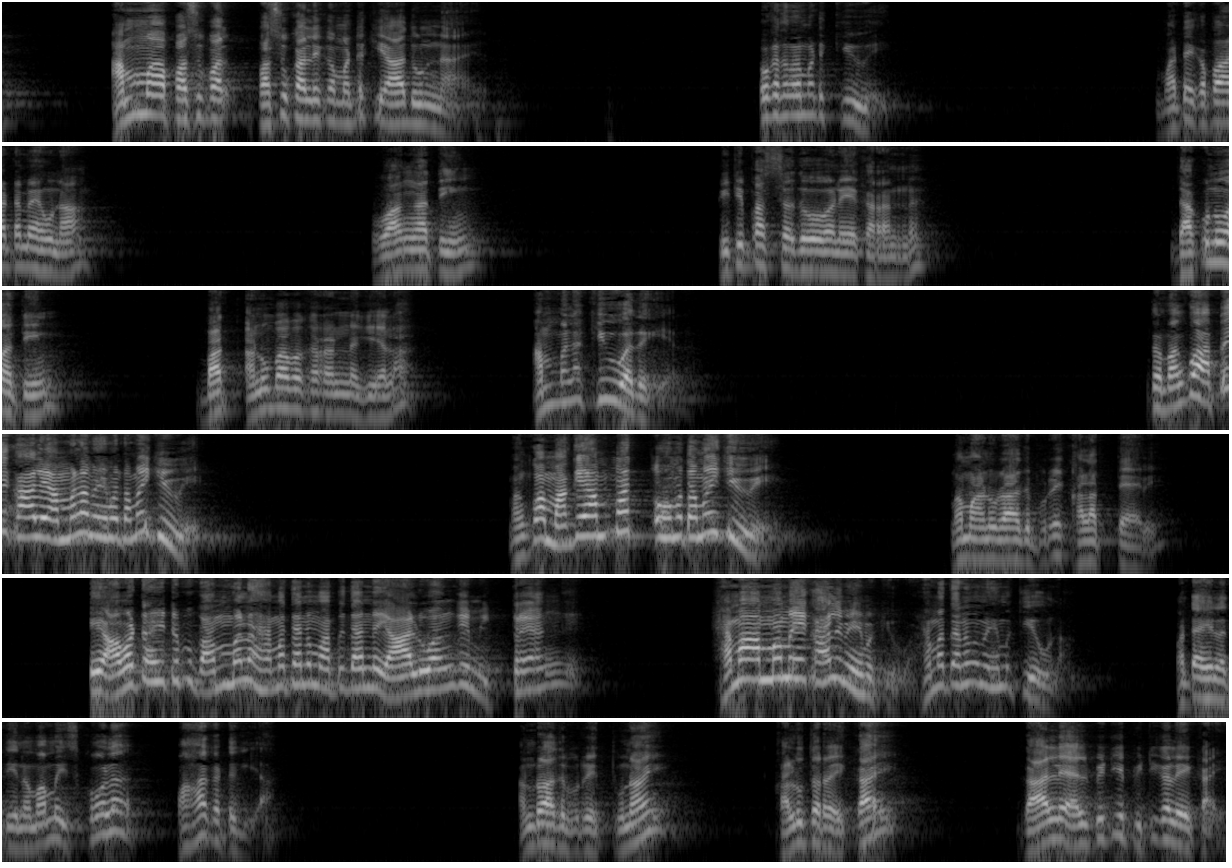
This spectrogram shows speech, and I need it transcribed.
අම්මා පසු පසු කලෙක මට කියා දුන්නාය. ඕක තමයි මට කිව්වේ. මට එකපාරටම ඇහුණා වං අතින් පිටිපස්ස දෝවනය කරන්න දකුණු අතින් බත් අනුභව කරන්න කියලා අම්මල කිව්වද කියලා. මංකව අපේ කාලේ අම්මලා මෙහෙම තමයි කිව්වේ. මංකවා මගේ අම්මත් ඔහොම තමයි කිව්වේ. මම අනුරාධපුරේ කලත් ඇවේ. ඒ අවට හිටපු ගම්වල හැමතැනම අපි දන්න යාළුවන්ගේ මිත්‍රයන්ගේ හැම අම්මම ඒ කාලේ මෙහෙම කිව්වා. හැමතැනම මෙහෙම කියුණා. මට ඇහිලා තියෙනවා මම ඉස්කෝල පහකට ගියා. අනුරාධපුරේ 3යි, කලුතර 1යි, ගාල්ලේ ඇල්පිටිය පිටිකල 1යි.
